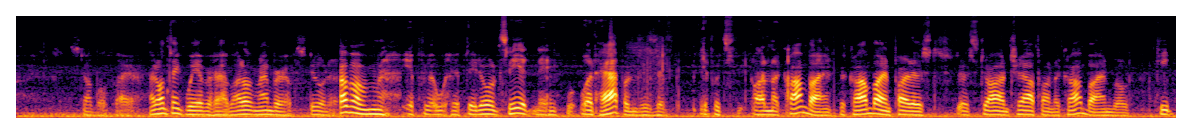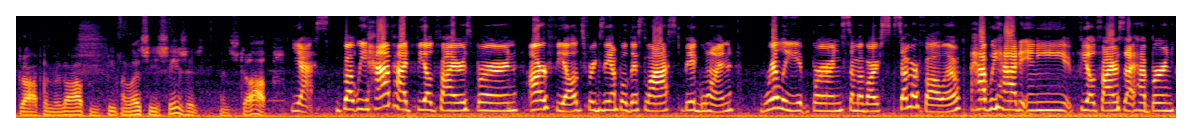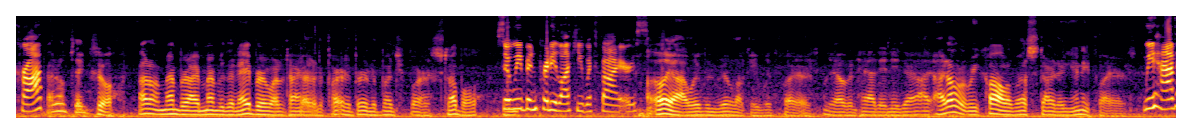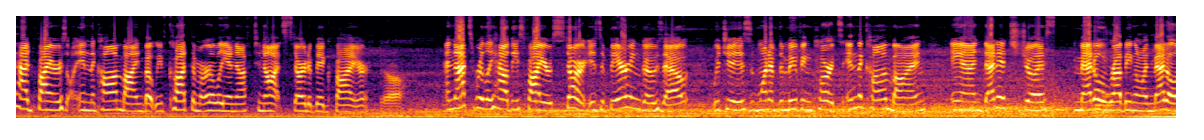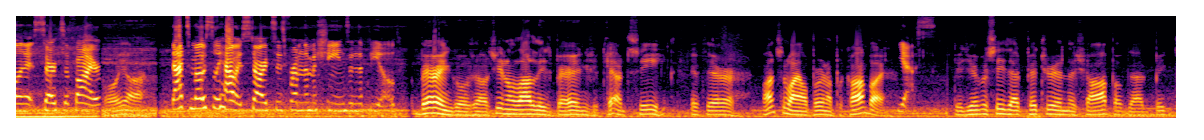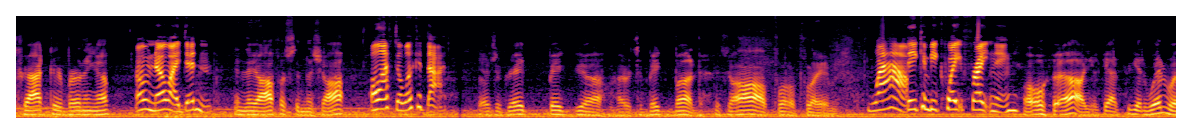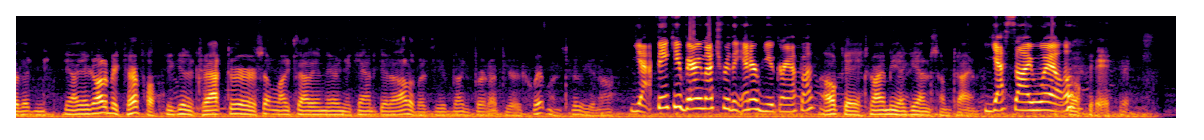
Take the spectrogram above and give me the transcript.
stubble fire. I don't think we ever have. I don't remember us doing it. Some of them, if if they don't see it, they, what happens is if if it's on the combine, the combine part of the straw and chaff on the combine will keep dropping it off and keep unless he sees it and stops. Yes, but we have had field fires burn our fields. For example, this last big one really burned some of our summer fallow. Have we had any field fires that have burned crop? I don't think so. I don't remember. I remember the neighbor one time got a fire burned a bunch of our stubble. So we've been pretty lucky with fires. Oh yeah, we've been real lucky with fires. We haven't had any there. I, I don't recall of us starting any fires. We have had fires in the combine, but we've caught them early enough to not start a big fire. Yeah. And that's really how these fires start is a bearing goes out, which is one of the moving parts in the combine, and then it's just metal rubbing on metal and it starts a fire. Oh yeah. That's mostly how it starts is from the machines in the field. Bearing goes out. You know, a lot of these bearings you can't see if they're once in a while burn up a combine. Yes. Did you ever see that picture in the shop of that big tractor burning up Oh no, I didn't. in the office in the shop? I'll have to look at that. There's a great big, uh, it's a Big Bud. It's all full of flames. Wow. They can be quite frightening. Oh yeah, you get you get wind with it, and yeah, you got to be careful. You get a tractor or something like that in there, and you can't get out of it. You might burn up your equipment too. You know. Yeah. Thank you very much for the interview, Grandpa. Okay, try me again sometime. Yes, I will. Okay.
